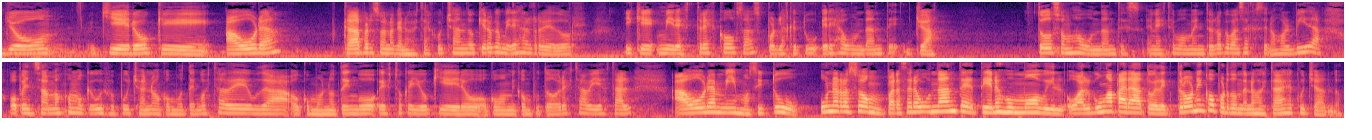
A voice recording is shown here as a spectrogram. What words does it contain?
Yo quiero que ahora, cada persona que nos está escuchando, quiero que mires alrededor y que mires tres cosas por las que tú eres abundante ya. Todos somos abundantes en este momento. Lo que pasa es que se nos olvida o pensamos como que, uy, pucha, no, como tengo esta deuda o como no tengo esto que yo quiero o como mi computadora está vía tal. Ahora mismo, si tú, una razón para ser abundante, tienes un móvil o algún aparato electrónico por donde nos estás escuchando.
